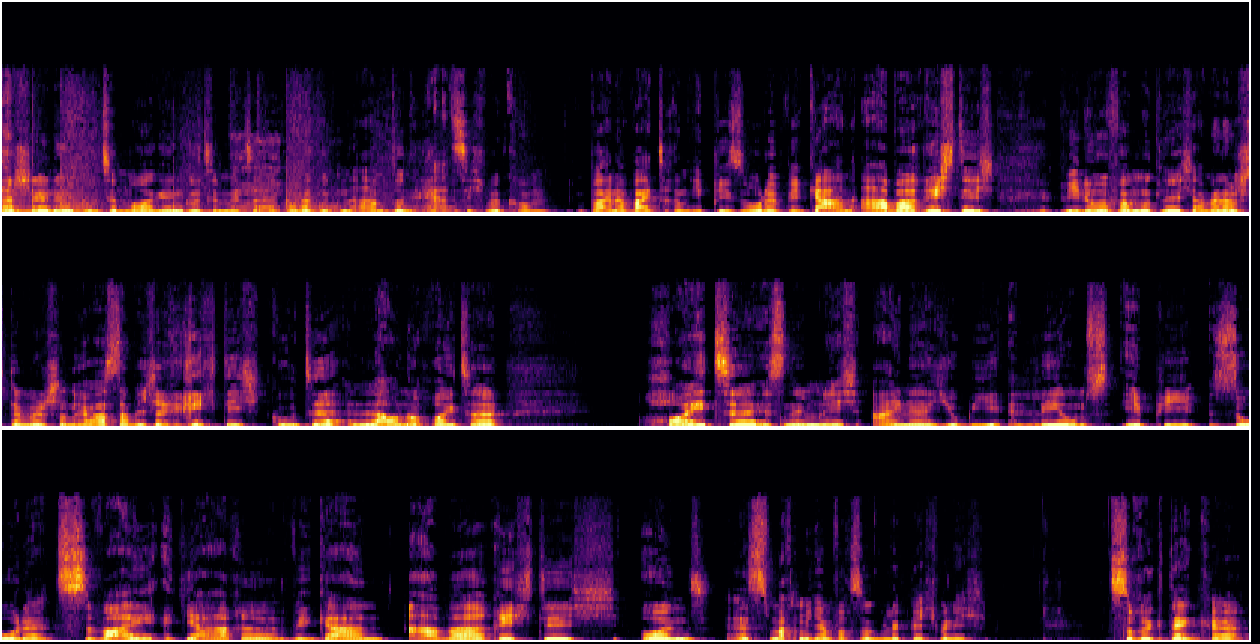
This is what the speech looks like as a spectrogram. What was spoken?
Wunderschönen guten Morgen, guten Mittag oder guten Abend und herzlich willkommen bei einer weiteren Episode Vegan, aber richtig, wie du vermutlich an meiner Stimme schon hörst, habe ich richtig gute Laune heute. Heute ist nämlich eine Jubiläumsepisode. Zwei Jahre vegan, aber richtig und es macht mich einfach so glücklich, wenn ich zurückdenke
